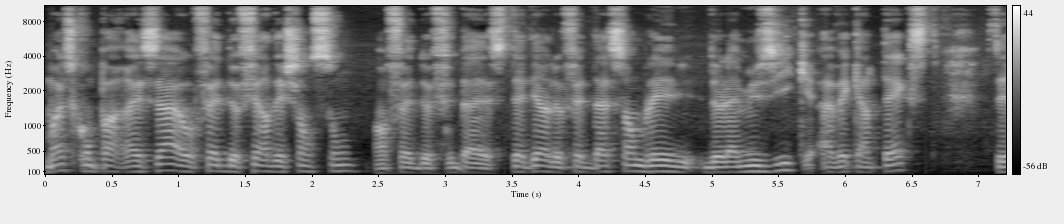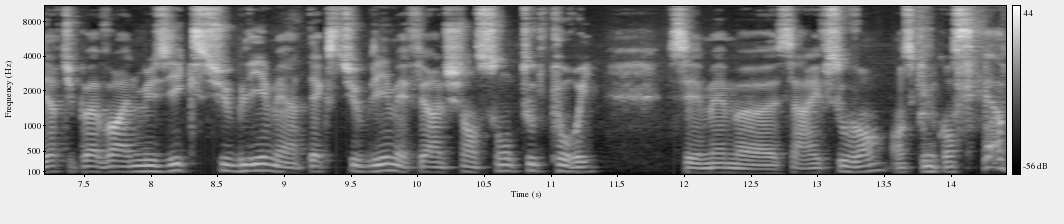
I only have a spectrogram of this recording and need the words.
moi je comparerais ça au fait de faire des chansons, en fait, c'est-à-dire le fait d'assembler de la musique avec un texte. C'est-à-dire tu peux avoir une musique sublime et un texte sublime et faire une chanson toute pourrie. C'est même, euh, ça arrive souvent en ce qui me concerne,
